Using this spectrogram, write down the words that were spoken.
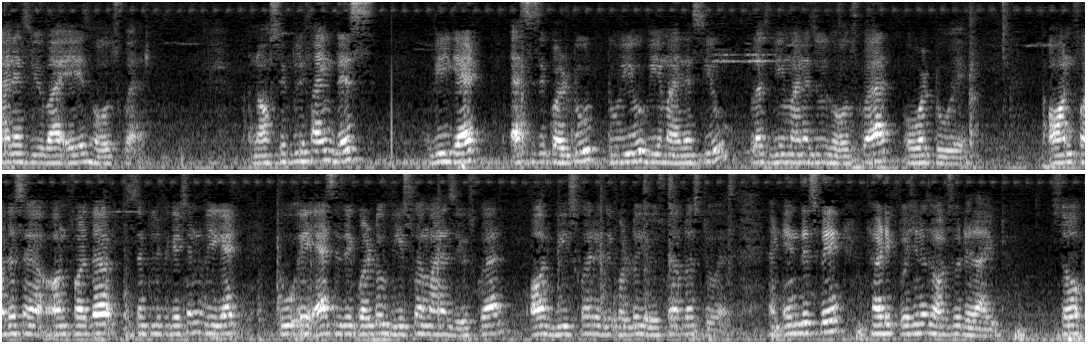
minus u by a is whole square. Now simplifying this we get s is equal to 2u v minus u plus v minus u whole square over 2a on further on further simplification we get 2as is equal to v square minus u square or v square is equal to u square plus 2s and in this way third equation is also derived. So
